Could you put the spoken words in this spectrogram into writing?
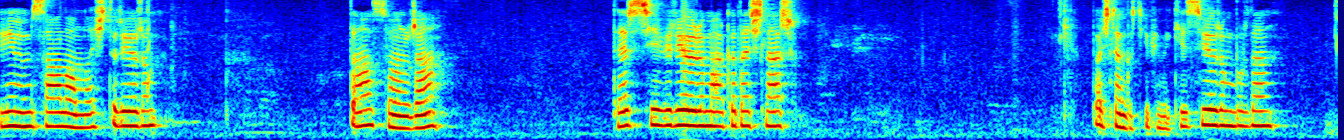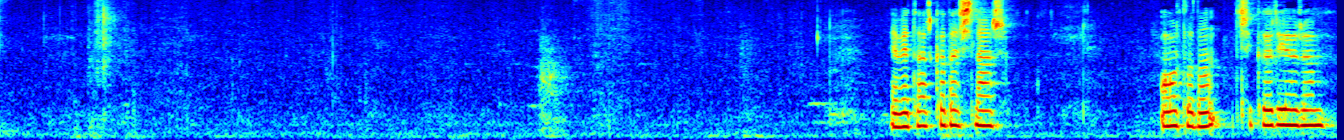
düğümümü sağlamlaştırıyorum. Daha sonra ters çeviriyorum arkadaşlar. Başlangıç ipimi kesiyorum buradan. Evet arkadaşlar. Ortadan çıkarıyorum.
